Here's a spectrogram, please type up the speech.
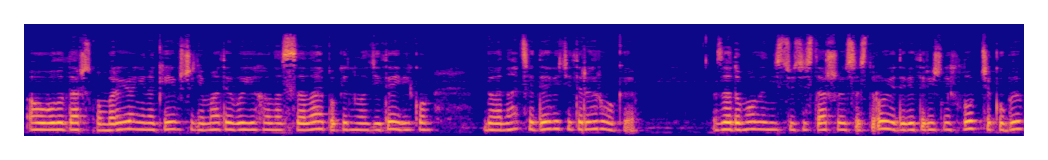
А у Володарському районі на Київщині мати виїхала з села і покинула дітей віком 12, 9 і 3 роки. За домовленістю зі старшою сестрою дев'ятирічний хлопчик убив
